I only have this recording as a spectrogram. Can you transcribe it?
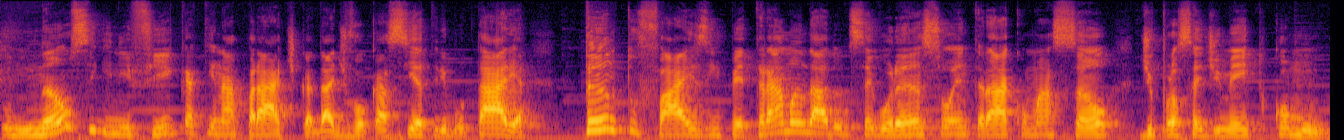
não significa que na prática da advocacia tributária tanto faz impetrar mandado de segurança ou entrar com uma ação de procedimento comum.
